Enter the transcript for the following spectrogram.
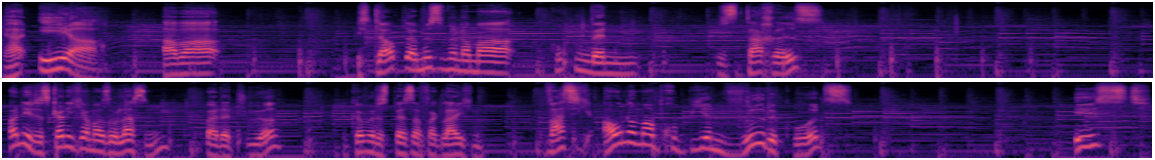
Ja, eher. Aber ich glaube, da müssen wir nochmal gucken, wenn es Tag ist. Oh ne, das kann ich ja mal so lassen bei der Tür. Dann können wir das besser vergleichen. Was ich auch noch mal probieren würde kurz, ist...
